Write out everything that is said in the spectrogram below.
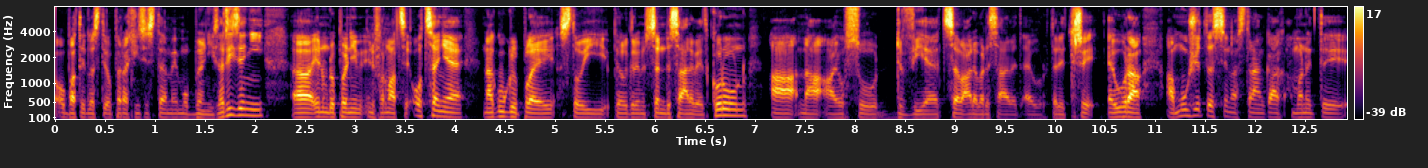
oba tyhle ty operační systémy mobilních zařízení. Jenom doplním informaci o ceně. Na Google Play stojí Pilgrim 79 korun a na iOSu 2,99 eur, tedy 3 eura. A můžete si na stránkách Amanity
